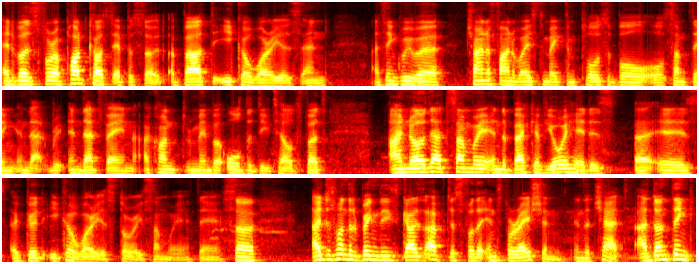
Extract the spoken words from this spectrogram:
It was for a podcast episode about the Eco Warriors, and I think we were trying to find ways to make them plausible or something in that re- in that vein. I can't remember all the details, but I know that somewhere in the back of your head is uh, is a good Eco Warrior story somewhere there. So. I just wanted to bring these guys up just for the inspiration in the chat. I don't think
